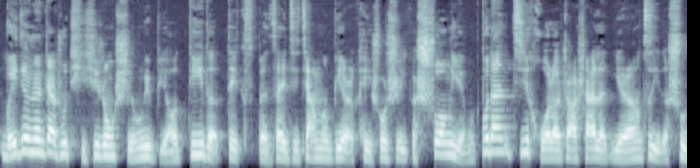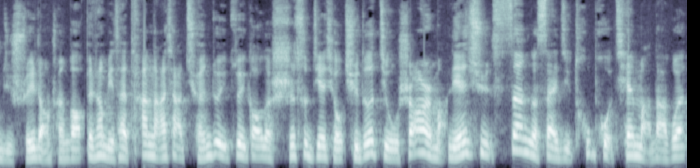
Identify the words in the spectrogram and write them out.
维京人战术体系中使用率比较低的 Dix，本赛季加盟比尔可以说是一个双赢，不单激活了 Josh Allen，也让自己的数据水涨船高。本场比赛他拿下全队最高的十次接球，取得九十二码，连续三个赛季突破千码大关。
